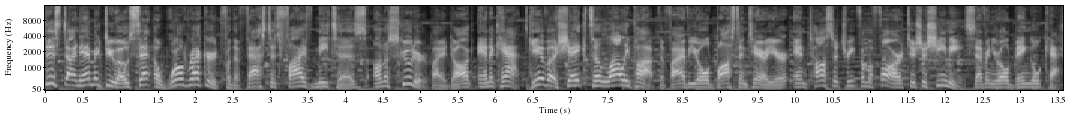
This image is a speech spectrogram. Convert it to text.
This dynamic duo set a world record for the fastest 5 meters on a scooter by a dog and a cat. Give a shake to Lollipop, the 5 year old Boston Terrier, and toss a treat from afar to Shashimi, 7 year old Bengal cat.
